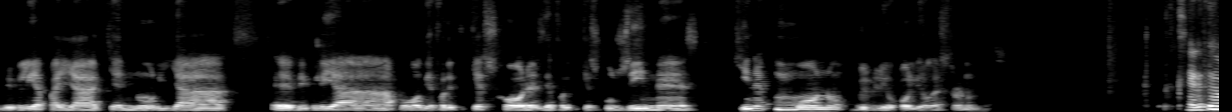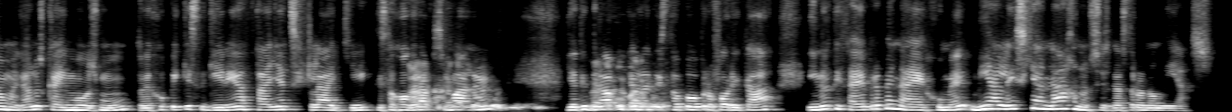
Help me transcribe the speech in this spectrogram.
βιβλία παλιά, καινούρια, ε, βιβλία από διαφορετικές χώρες, διαφορετικές κουζίνες και είναι μόνο βιβλιοπωλείο γαστρονομίας. Ξέρετε, ο μεγάλος καημός μου, το έχω πει και στην κυρία Θάλια Τσιχλάκη, τη το έχω γράψει μάλλον, γιατί τράπηκα να τη το πω προφορικά, είναι ότι θα έπρεπε να έχουμε μία λέσχη ανάγνωσης γαστρονομίας.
